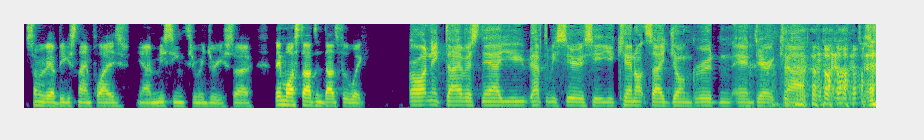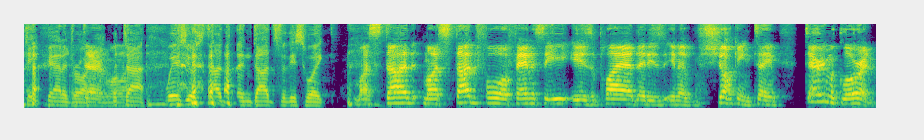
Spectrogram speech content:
some of our biggest name players, you know, missing through injury. So they're my studs and duds for the week. All right, Nick Davis. Now you have to be serious here. You cannot say Jon Gruden and Derek Carr. Just keep powder dry. Darren But uh, where's your studs and duds for this week? My stud, my stud for fantasy is a player that is in a shocking team. Terry McLaurin.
